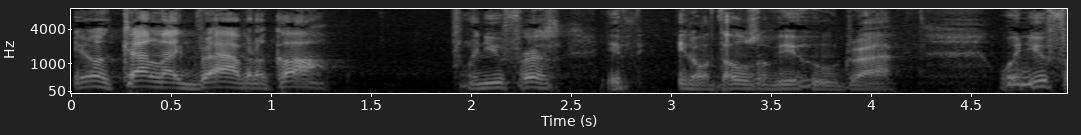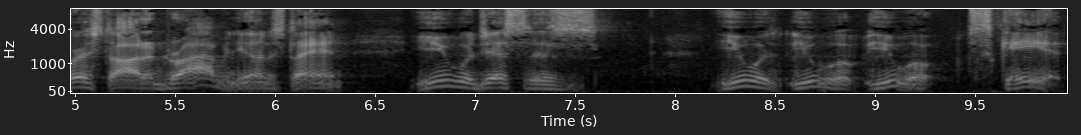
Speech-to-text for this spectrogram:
You know, it's kind of like driving a car. When you first, if you know, those of you who drive, when you first started driving, you understand, you were just as, you were, you were, you were scared.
